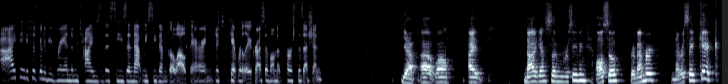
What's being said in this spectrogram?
I I think it's just going to be random times this season that we see them go out there and just get really aggressive on the first possession. Yeah. Uh, well, I not against them receiving. Also, remember never say kick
